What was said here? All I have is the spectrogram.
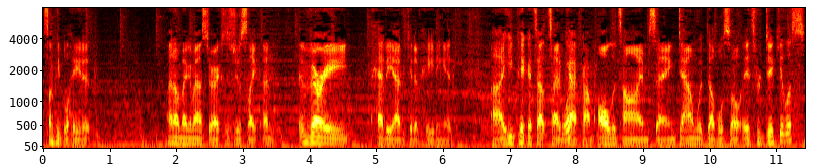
some people hate it. I know Mega Master X is just like an, a very heavy advocate of hating it. Uh, he pickets outside of What? Capcom all the time, saying "down with Double Soul." It's ridiculous.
